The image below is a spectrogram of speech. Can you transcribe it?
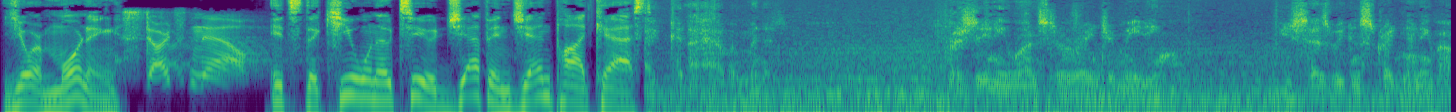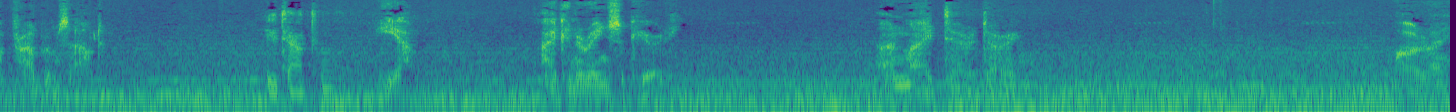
Your morning starts now. It's the Q102 Jeff and Jen podcast. Can I have a minute? Barzini wants to arrange a meeting. He says we can straighten any of our problems out. You talk to him? Yeah. I can arrange security. On my territory. All right.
